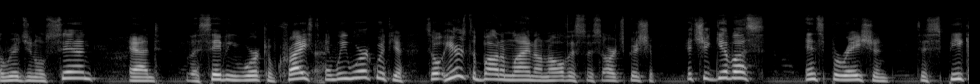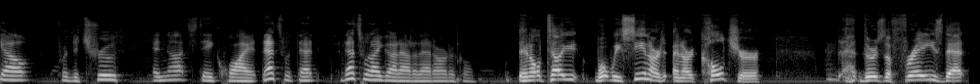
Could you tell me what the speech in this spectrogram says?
original sin and the saving work of Christ, and we work with you. So here's the bottom line on all this, this Archbishop. It should give us inspiration to speak out for the truth and not stay quiet. That's what that that's what I got out of that article. and I'll tell you what we see in our in our culture. There's a phrase that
